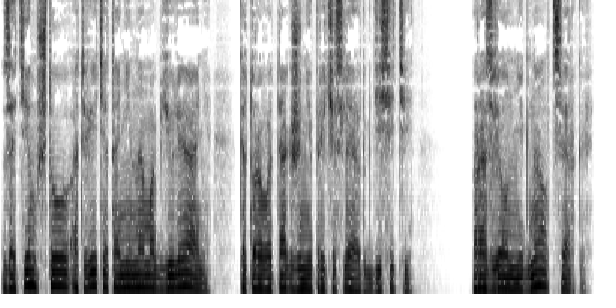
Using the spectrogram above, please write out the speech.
Затем, что ответят они нам об Юлиане, которого также не причисляют к десяти? Разве он не гнал церковь?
